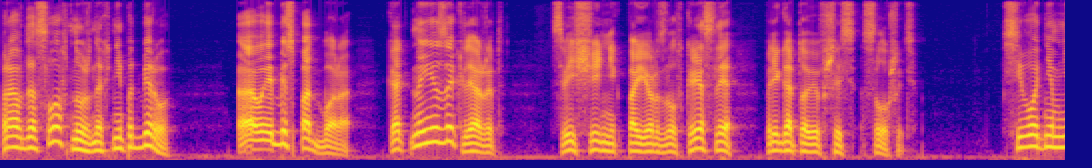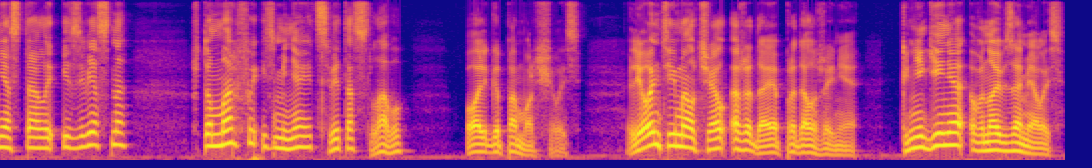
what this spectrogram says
Правда, слов нужных не подберу. А вы без подбора. Как на язык ляжет. Священник поерзал в кресле, приготовившись слушать. Сегодня мне стало известно, что Марфа изменяет Святославу. Ольга поморщилась. Леонтий молчал, ожидая продолжения. Княгиня вновь замялась.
